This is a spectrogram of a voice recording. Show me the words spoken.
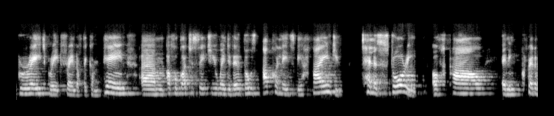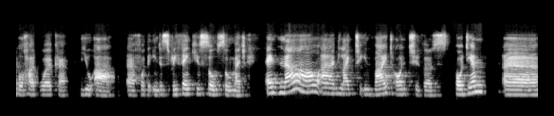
great, great friend of the campaign. Um, I forgot to say to you, Wendy, those accolades behind you tell a story of how an incredible hard worker you are uh, for the industry. Thank you so, so much. And now I'd like to invite onto the podium uh,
